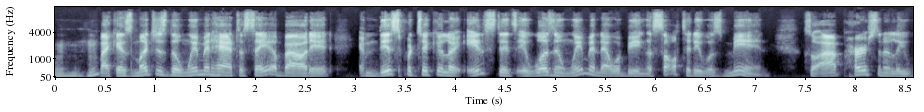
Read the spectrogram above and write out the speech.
Mhm. Like as much as the women had to say about it, in this particular instance, it wasn't women that were being assaulted, it was men. So I personally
